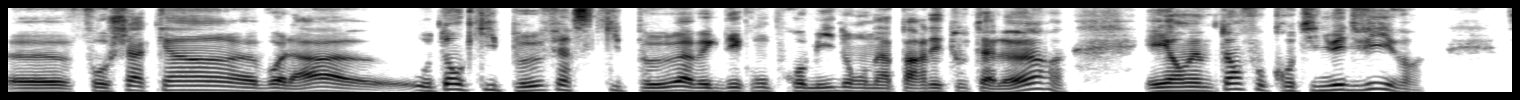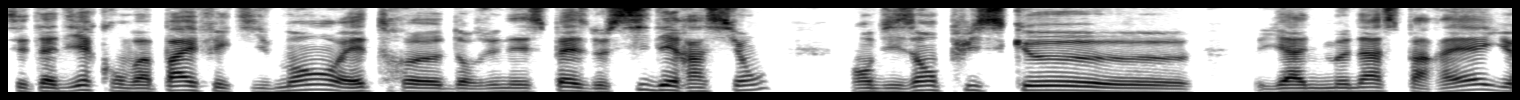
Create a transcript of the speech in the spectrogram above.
Il euh, faut chacun, voilà, autant qu'il peut, faire ce qu'il peut avec des compromis dont on a parlé tout à l'heure. Et en même temps, il faut continuer de vivre. C'est-à-dire qu'on ne va pas effectivement être dans une espèce de sidération en disant, puisque il y a une menace pareille,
